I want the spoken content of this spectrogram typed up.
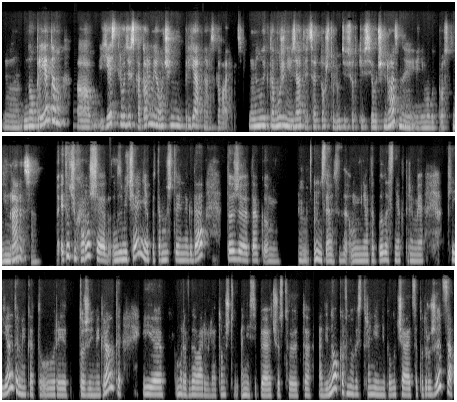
Но при этом а, есть люди, с которыми очень приятно разговаривать. Ну и к тому же нельзя отрицать то, что люди все-таки все очень разные, и они могут просто не нравиться. Это очень хорошее замечание, потому что иногда тоже так ну, не знаю, у меня так было с некоторыми клиентами, которые тоже иммигранты, и мы разговаривали о том, что они себя чувствуют э, одиноко в новой стране, не получается подружиться,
